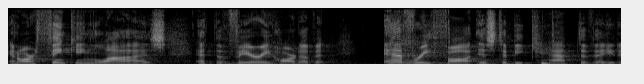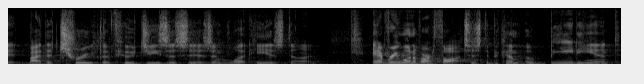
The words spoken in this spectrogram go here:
and our thinking lies at the very heart of it. Every thought is to be captivated by the truth of who Jesus is and what he has done. Every one of our thoughts is to become obedient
